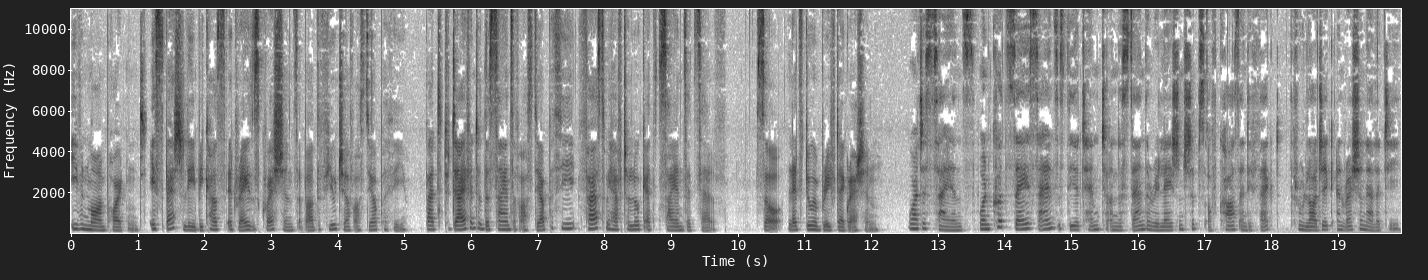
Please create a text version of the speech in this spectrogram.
even more important, especially because it raises questions about the future of osteopathy. But to dive into the science of osteopathy, first we have to look at science itself. So let's do a brief digression. What is science? One could say science is the attempt to understand the relationships of cause and effect through logic and rationality.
